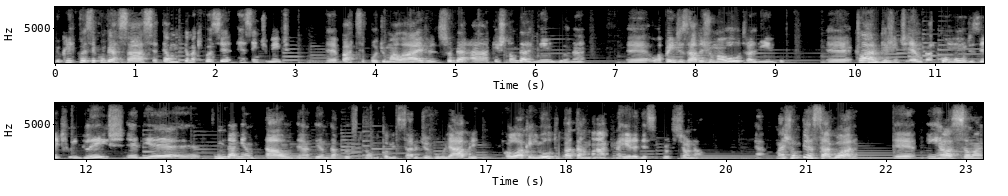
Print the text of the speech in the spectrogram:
Eu queria que você conversasse, até um tema que você recentemente é, participou de uma live, sobre a, a questão da língua, né, é, o aprendizado de uma outra língua. É, claro uhum. que a uhum. gente é lugar comum dizer que o inglês ele é, é, fundamental né, dentro da profissão do comissário de voo. Ele abre, coloca em outro patamar a carreira desse profissional. Mas vamos pensar agora é, em relação a,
